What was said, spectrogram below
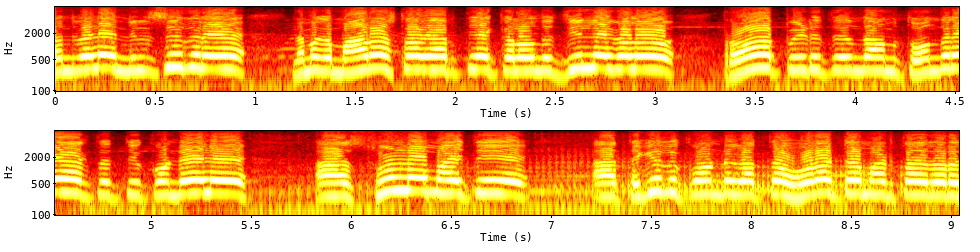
ಒಂದು ವೇಳೆ ನಿಲ್ಲಿಸಿದ್ರೆ ನಮಗೆ ಮಹಾರಾಷ್ಟ್ರ ವ್ಯಾಪ್ತಿಯ ಕೆಲವೊಂದು ಜಿಲ್ಲೆಗಳು ಪ್ರವಾಹ ಪೀಡಿತದಿಂದ ನಮ್ಗೆ ತೊಂದರೆ ಆಗ್ತದೆ ತಿಕ್ಕೊಂಡು ಹೇಳಿ ಸುಳ್ಳು ಮಾಹಿತಿ ತೆಗೆದುಕೊಂಡು ಇವತ್ತು ಹೋರಾಟ ಮಾಡ್ತಾ ಇದ್ದಾರೆ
